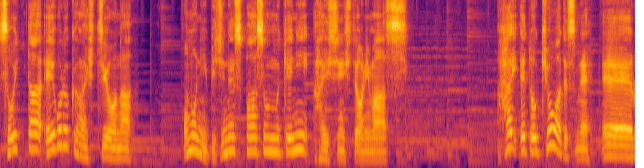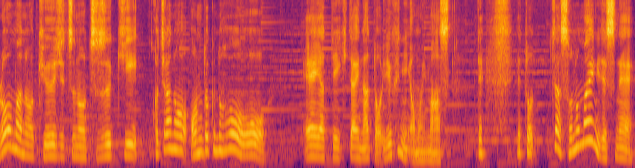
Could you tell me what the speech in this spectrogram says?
そういった英語力が必要な主にビジネスパーソン向けに配信しております。はい、えっと今日はですね、えー、ローマの休日の続きこちらの音読の方を、えー、やっていきたいなというふうに思います。でえっとじゃあその前にですね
